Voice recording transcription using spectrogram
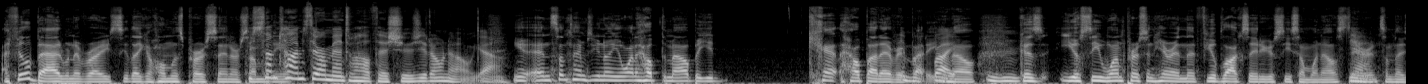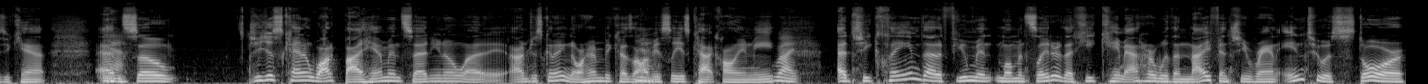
I feel bad whenever I see like a homeless person or somebody. Sometimes there are mental health issues. You don't know. Yeah. Yeah, and sometimes you know you want to help them out, but you can't help out everybody. right. You know, mm-hmm. because you'll see one person here, and then a few blocks later you'll see someone else there, Yeah. and sometimes you can't. And Yeah. so she just kind of walked by him and said, "You know what? I'm just gonna ignore him because Yeah. obviously he's catcalling me." Right. And she claimed that a few min- moments later that he came at her with a knife and she ran into a store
